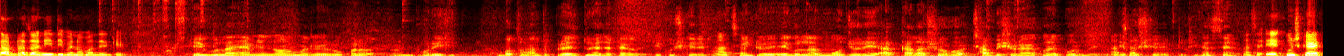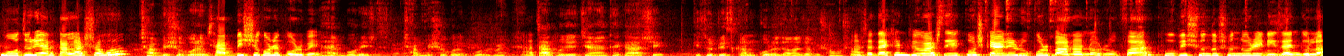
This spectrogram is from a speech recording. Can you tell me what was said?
দামটা জানিয়ে দিবেন আমাদেরকে। এগুলা এমনি নর্মালি রূপার ভরি বর্তমান তো প্রায় দুই হাজার টাকা একুশ ক্যারেট। আচ্ছা। কিন্তু এগুলা মজুরি আর কালার সহ ছাব্বিশশো টাকা করে পড়বে একুশ ক্যারেটটা ঠিক আছে? আচ্ছা একুশ ক্যারেট মজুরি আর কালার সহ ছাব্বিশশো করে ছাব্বিশশো করে পড়বে? হ্যাঁ ভরি ছাব্বিশশো করে পড়বে। আচ্ছা। তারপর যদি চ্যানেল থেকে আসি কিছু ডিসকাউন্ট করে দেওয়া যাবে সমস্যা আচ্ছা দেখেন ভিউয়ার্স একুশ ক্যারেটের উপর বানানো রূপার খুবই সুন্দর সুন্দর এই ডিজাইনগুলো।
